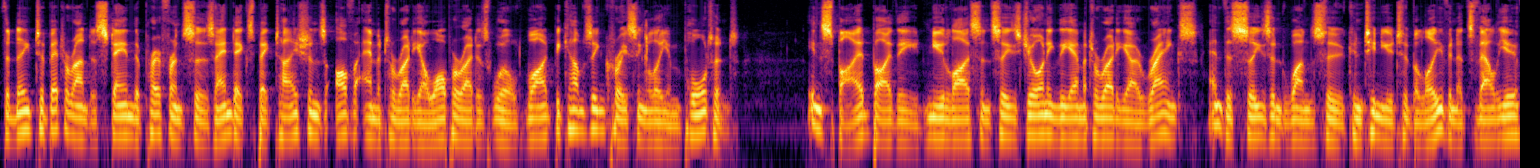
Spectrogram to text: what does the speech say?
the need to better understand the preferences and expectations of amateur radio operators worldwide becomes increasingly important. Inspired by the new licensees joining the amateur radio ranks and the seasoned ones who continue to believe in its value,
